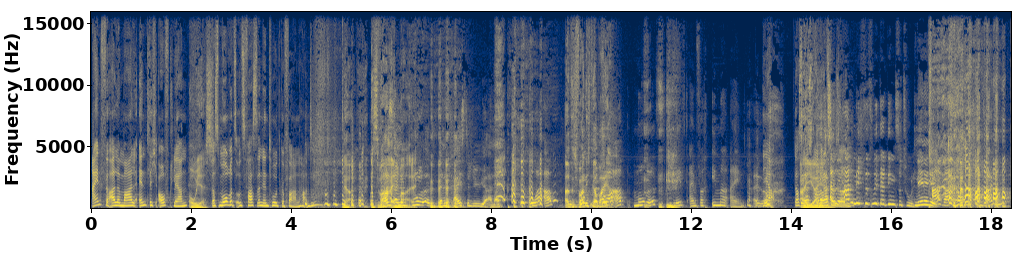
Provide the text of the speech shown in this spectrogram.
ein für alle Mal endlich aufklären, Oh yes. dass Moritz uns fast in den Tod gefahren hat. Ja, es war Das ist eine, einmal. pure- eine dreiste Lüge, Anna. Vorab, Also ich war nicht dabei. vorab, Moritz schläft einfach immer ein. Also, Ja. Das erstmal ei, ei. dazu Also hat nichts mit der Ding zu tun. Nee, nee, nee. Aber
